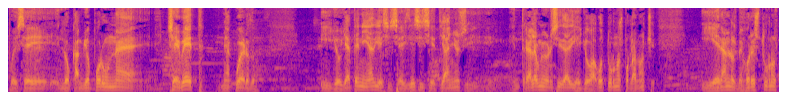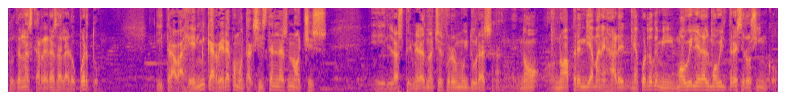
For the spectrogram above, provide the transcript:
pues eh, lo cambió por una Chevette, me acuerdo. Y yo ya tenía 16, 17 años y eh, entré a la universidad y dije, yo hago turnos por la noche. Y eran los mejores turnos porque eran las carreras al aeropuerto. Y trabajé en mi carrera como taxista en las noches. Y las primeras noches fueron muy duras. No, no aprendí a manejar. Me acuerdo que mi móvil era el móvil 305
